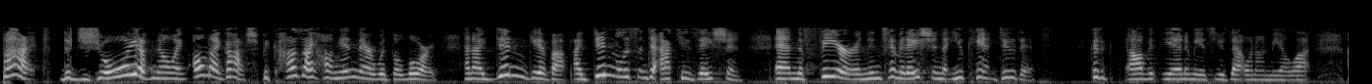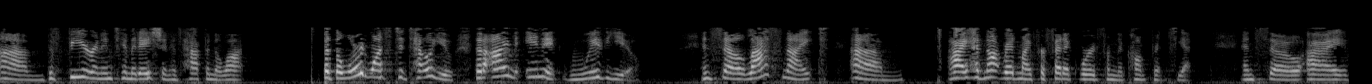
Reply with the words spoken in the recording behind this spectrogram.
But the joy of knowing, oh my gosh, because I hung in there with the Lord and I didn't give up, I didn't listen to accusation and the fear and intimidation that you can't do this. Because the enemy has used that one on me a lot. Um, the fear and intimidation has happened a lot. But the Lord wants to tell you that I'm in it with you. And so last night, um, I had not read my prophetic word from the conference yet. And so I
